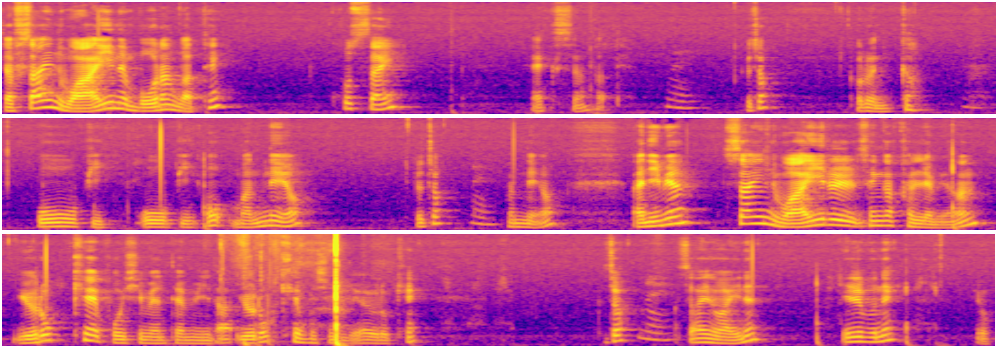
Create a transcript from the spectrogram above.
자, sin y는 뭐랑 같아? 코사인 x랑 같아. 네. 그죠? 그러니까 OB, OB. 어, 맞네요. 그죠? 네. 맞네요. 아니면 sin y를 생각하려면 요렇게 보시면 됩니다. 요렇게 보시면 돼요. 요렇게. 그죠? 네. sin y는 1분의 요거.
